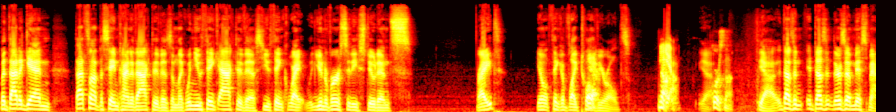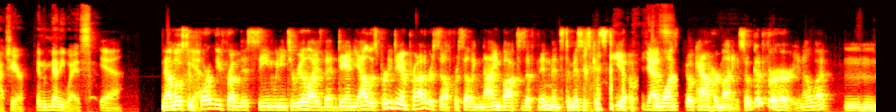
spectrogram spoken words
but that again that's not the same kind of activism like when you think activists you think right university students right you don't think of like 12 year olds No, Yeah. yeah of course not. yeah it doesn't it doesn't there's a mismatch here in many ways Yeah. Now, most Yeah. importantly, from this scene, we need to realize that Danielle is pretty damn proud of herself for selling nine boxes of Thin Mints to Mrs. Castillo Yes. and wants to go count her money. So good for her. You know what? Mm-hmm.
